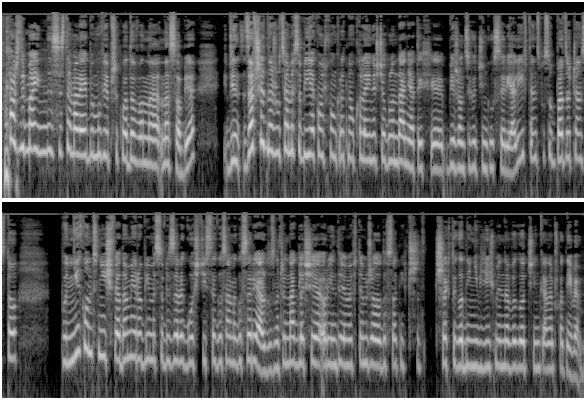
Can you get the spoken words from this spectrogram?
każdy ma inny system, ale jakby mówię przykładowo na, na sobie. Więc zawsze narzucamy sobie jakąś konkretną kolejność oglądania tych e, bieżących odcinków seriali i w ten sposób bardzo często poniekąd nieświadomie robimy sobie zaległości z tego samego serialu. To znaczy nagle się orientujemy w tym, że od ostatnich trzy, trzech tygodni nie widzieliśmy nowego odcinka, na przykład, nie wiem,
